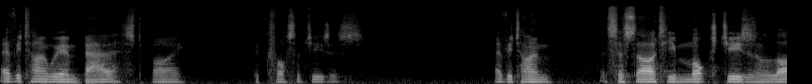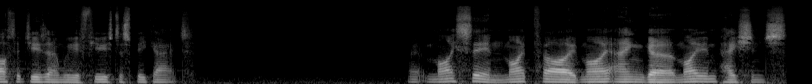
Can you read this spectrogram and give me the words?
Every time we're embarrassed by the cross of Jesus. Every time society mocks Jesus and laughs at Jesus and we refuse to speak out. Uh, my sin, my pride, my anger, my impatience,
